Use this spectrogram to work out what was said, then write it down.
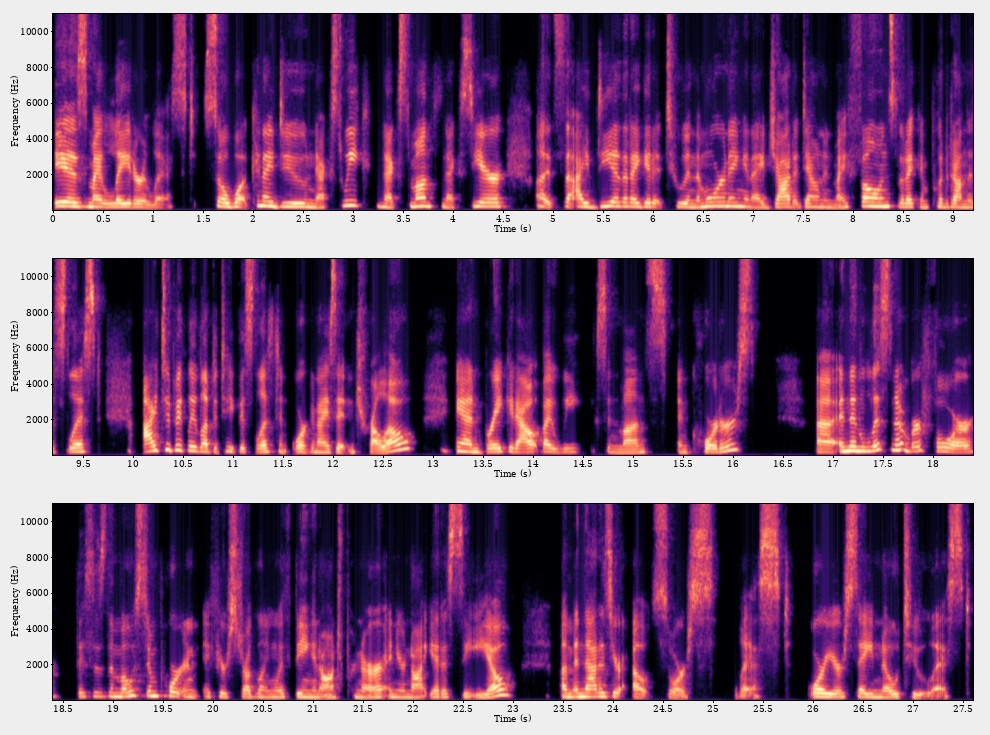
is my later list. So, what can I do next week, next month, next year? Uh, it's the idea that I get at two in the morning and I jot it down in my phone so that I can put it on this list. I typically love to take this list and organize it in Trello and break it out by weeks and months and quarters. Uh, and then list number four this is the most important if you're struggling with being an entrepreneur and you're not yet a CEO. Um, and that is your outsource list or your say no to list.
